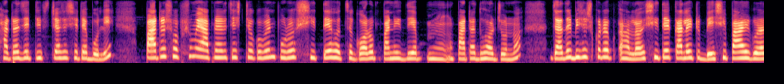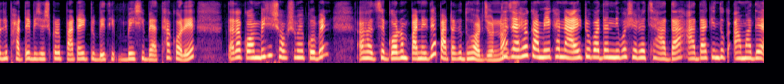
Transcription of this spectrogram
ফাটা যে টিপসটা আছে সেটা বলি। পাটা সবসময় আপনারা চেষ্টা করবেন পুরো শীতে হচ্ছে গরম পানি দিয়ে পাটা ধোয়ার জন্য। যাদের বিশেষ করে শীতের কালে একটু বেশি পায়ের গোড়ালি ফাটে, বিশেষ করে পাটা একটু বেশি- ব্যথা করে, তারা কম বেশি সবসময় করবেন হচ্ছে গরম পানি দিয়ে পাটাকে ধোয়ার জন্য। যাই হোক, আমি এখানে আরেকটা উপাদান নিব, সেটা হচ্ছে আদা। আদা কিন্তু আমাদের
